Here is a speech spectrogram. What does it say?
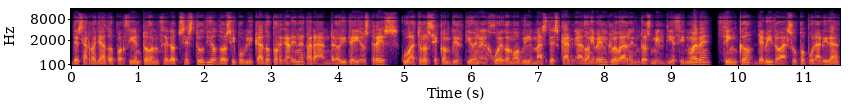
desarrollado por 111 Dots Studio 2 y publicado por Garena para Android e iOS 3. 4 se convirtió en el juego móvil más descargado a nivel global en 2019. 5. Debido a su popularidad,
